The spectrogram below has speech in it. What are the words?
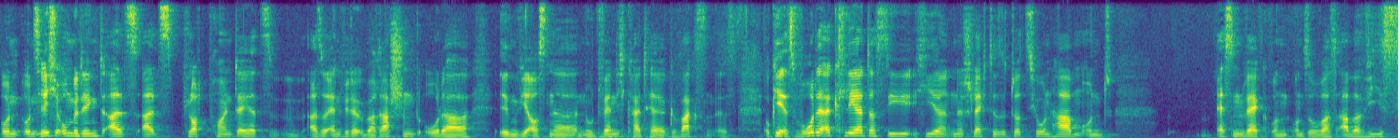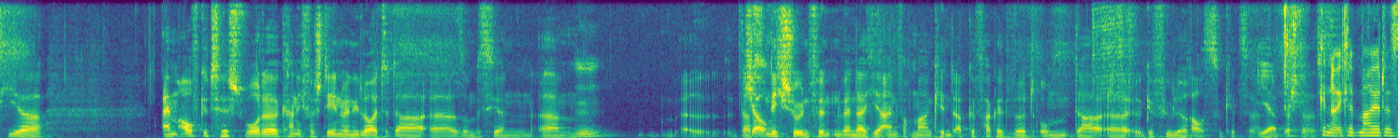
und, und nicht gut. unbedingt als, als Plotpoint, der jetzt also entweder überraschend oder irgendwie aus einer Notwendigkeit her gewachsen ist. Okay, es wurde erklärt, dass sie hier eine schlechte Situation haben und Essen weg und, und sowas, aber wie es hier einem aufgetischt wurde, kann ich verstehen, wenn die Leute da äh, so ein bisschen ähm, äh, das Ich auch. nicht schön finden, wenn da hier einfach mal ein Kind abgefackelt wird, um da äh, Gefühle rauszukitzeln. Ja, das stimmt. Genau, ich glaube, Mario hat das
